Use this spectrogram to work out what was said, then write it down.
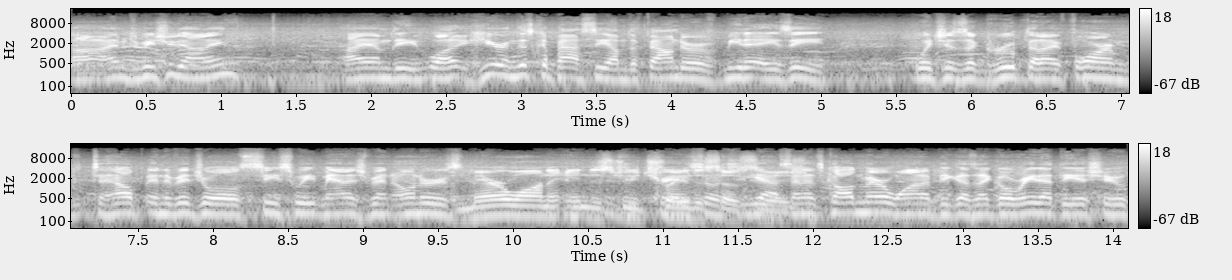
Uh, I'm Dimitri Downing. I am the, well, here in this capacity, I'm the founder of MITA AZ, which is a group that I formed to help individuals, C suite management, owners, Marijuana Industry Trade Associ- Association. Yes, and it's called marijuana because I go right at the issue.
